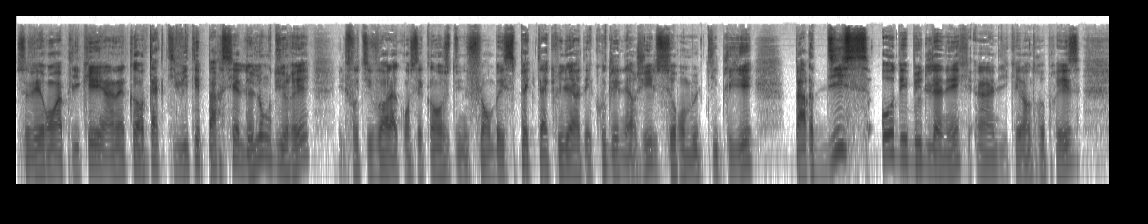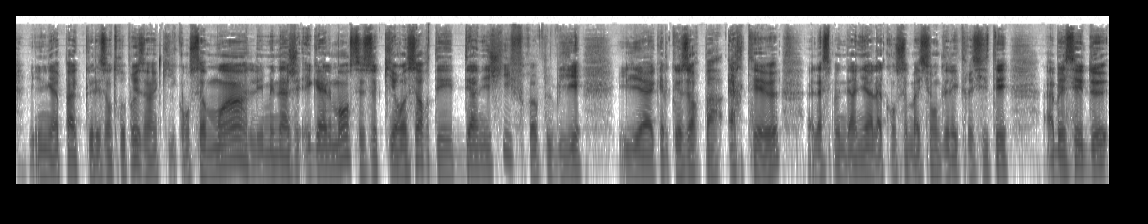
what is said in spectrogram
se verront appliquer un accord d'activité partielle de longue durée. Il faut y voir la conséquence d'une flambée spectaculaire des coûts de l'énergie. Ils seront multipliés par 10 au début de l'année, a indiqué l'entreprise. Il n'y a pas que les entreprises hein, qui consomment moins, les ménages également. C'est ce qui ressort des derniers chiffres publiés il y a quelques heures par RTE. La semaine dernière, la consommation d'électricité a baissé de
